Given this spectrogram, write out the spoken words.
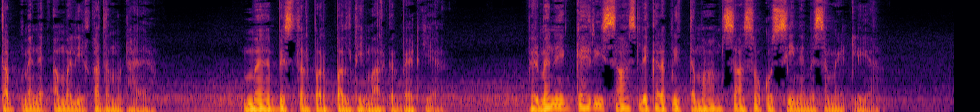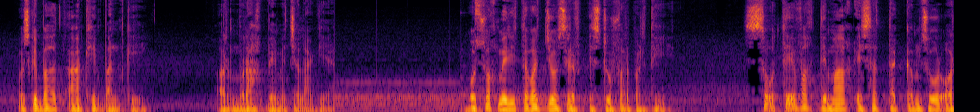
تب میں نے عملی قدم اٹھایا۔ میں بستر پر پلتھی مار کر بیٹھ گیا۔ پھر میں نے گہری سانس لے کر اپنی تمام سانسوں کو سینے میں سمیٹ لیا۔ اس کے بعد آنکھیں بند کی اور مراقبے میں چلا گیا۔ اس وقت میری توجہ صرف اسٹوفر پر تھی۔ سوتے وقت دماغ اس حد تک کمزور اور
